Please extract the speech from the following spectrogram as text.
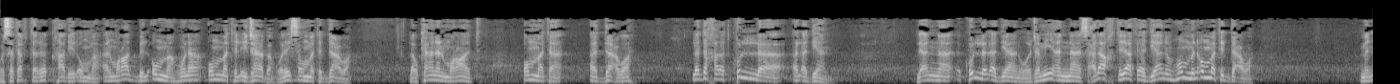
وستفترق هذه الأمة المراد بالأمة هنا أمة الإجابة وليس أمة الدعوة لو كان المراد أمة الدعوة لدخلت كل الأديان. لأن كل الأديان وجميع الناس على اختلاف أديانهم هم من أمة الدعوة. من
